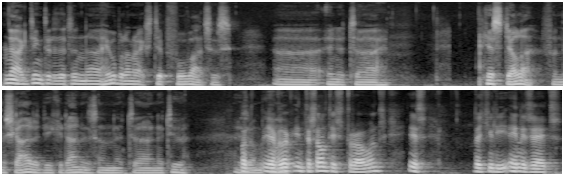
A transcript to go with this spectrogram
nou, ik denk dat het een uh, heel belangrijk stap voorwaarts is uh, in het uh, herstellen van de schade die gedaan is aan het natuur. Wat, ja, wat ook interessant is trouwens, is dat jullie enerzijds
